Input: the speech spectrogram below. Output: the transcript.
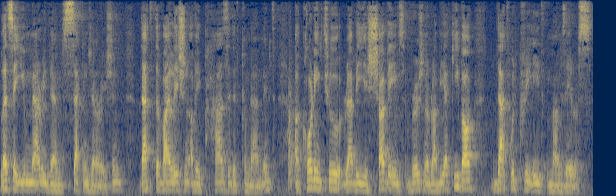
Let's say you marry them second generation. That's the violation of a positive commandment. According to Rabbi Yeshavev's version of Rabbi Akiva, that would create mamzerus.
